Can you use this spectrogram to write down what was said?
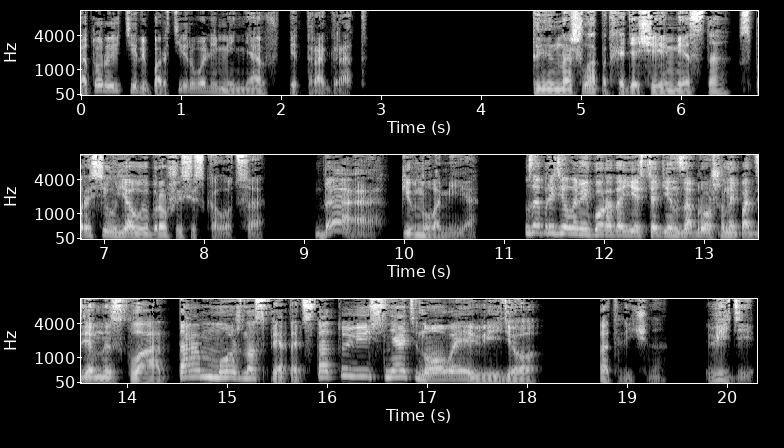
которые телепортировали меня в Петроград. «Ты нашла подходящее место?» — спросил я, выбравшись из колодца. «Да», — кивнула Мия. «За пределами города есть один заброшенный подземный склад. Там можно спрятать статую и снять новое видео». «Отлично. Веди».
